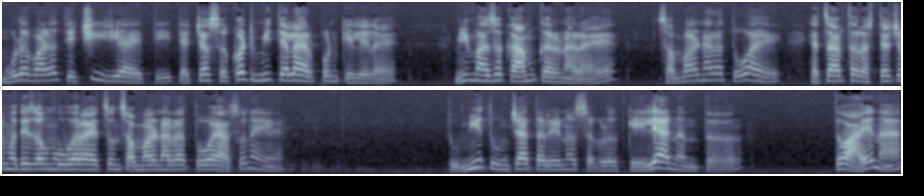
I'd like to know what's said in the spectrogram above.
मुलं बाळं त्याची जी आहे ती त्याच्या सकट मी त्याला अर्पण केलेलं आहे. मी माझं काम करणार आहे. सांभाळणारा तो आहे. ह्याचा अर्थ रस्त्याच्या मध्ये जाऊन उभं राहायचं आणि सांभाळणारा तो आहे असं नाही आहे. तुम्ही तुमच्या तऱ्हेनं सगळं केल्यानंतर तो आहे ना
